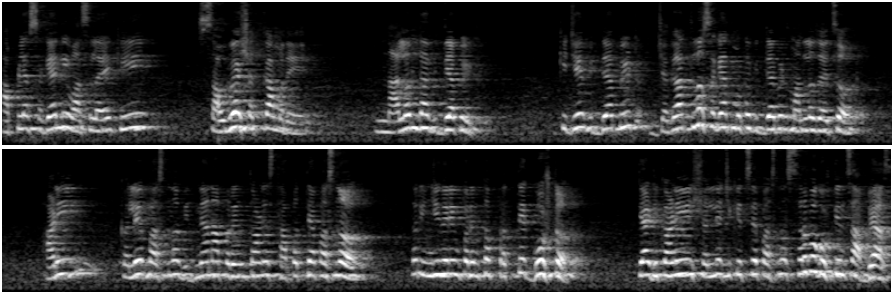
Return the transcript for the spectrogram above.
आपल्या सगळ्यांनी वाचलं आहे की सहाव्या शतकामध्ये नालंदा विद्यापीठ की जे विद्यापीठ जगातलं सगळ्यात मोठं विद्यापीठ मानलं जायचं आणि कलेपासनं विज्ञानापर्यंत आणि स्थापत्यापासनं तर इंजिनिअरिंगपर्यंत प्रत्येक गोष्ट त्या ठिकाणी शल्यचिकित्सेपासनं सर्व गोष्टींचा अभ्यास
